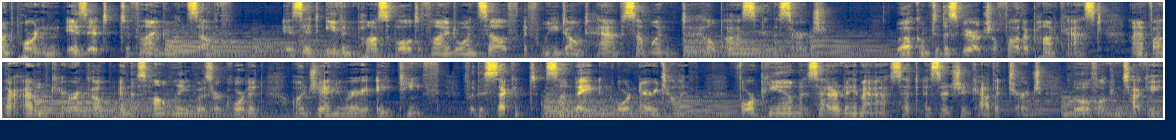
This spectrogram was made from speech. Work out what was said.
important is it to find oneself? Is it even possible to find oneself if we don't have someone to help us in the search? Welcome to the Spiritual Father podcast. I am Father Adam Carrico, and this homily was recorded on January 18th for the second Sunday in Ordinary Time, 4 p.m. Saturday Mass at Ascension Catholic Church, Louisville, Kentucky.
